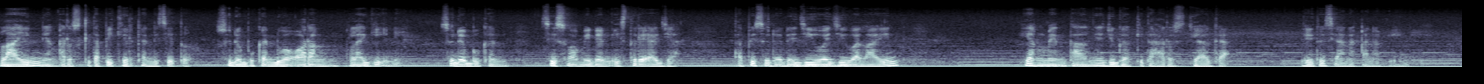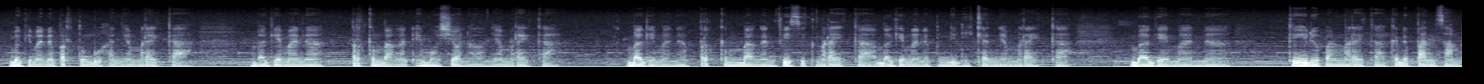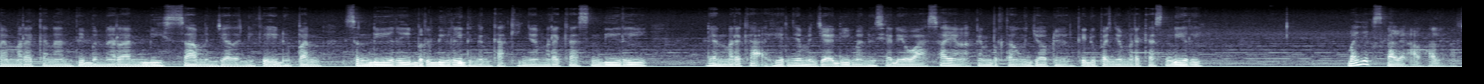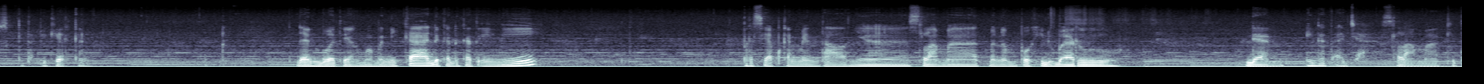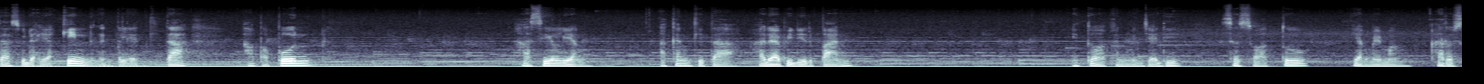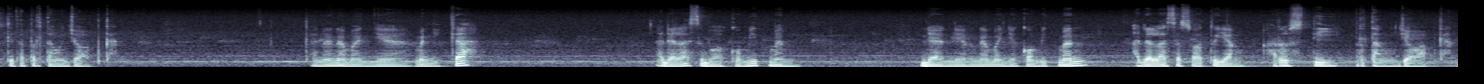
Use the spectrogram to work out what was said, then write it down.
lain yang harus kita pikirkan di situ. Sudah bukan dua orang lagi ini, sudah bukan si suami dan istri aja, tapi sudah ada jiwa-jiwa lain yang mentalnya juga kita harus jaga, yaitu si anak-anak ini. Bagaimana pertumbuhannya mereka, bagaimana perkembangan emosionalnya mereka, bagaimana perkembangan fisik mereka, bagaimana pendidikannya mereka, bagaimana kehidupan mereka ke depan sampai mereka nanti beneran bisa menjalani kehidupan sendiri, berdiri dengan kakinya mereka sendiri, dan mereka akhirnya menjadi manusia dewasa yang akan bertanggung jawab dengan kehidupannya mereka sendiri. Banyak sekali hal-hal yang harus kita pikirkan. Dan buat yang mau menikah dekat-dekat ini, persiapkan mentalnya, selamat menempuh hidup baru. Dan ingat aja, selama kita sudah yakin dengan pilihan kita, apa pun hasil yang akan kita hadapi di depan, itu akan menjadi sesuatu yang memang harus kita pertanggungjawabkan. Karena namanya menikah adalah sebuah komitmen dan yang namanya komitmen adalah sesuatu yang harus dipertanggungjawabkan.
